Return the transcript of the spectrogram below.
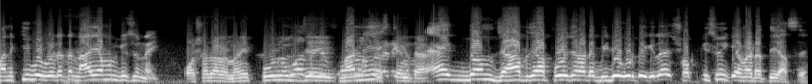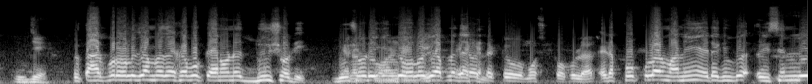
মানে কি বলব এটাতে নাই এমন কিছু নাই। অসাধারণ মানে ফুল যে মানে সিস্টেমটা একদম যা যা প্রয়োজন একটা ভিডিও করতে গেলে সবকিছুই ক্যামেরাতেই আছে। জি। তো তারপর হলো যে আমরা দেখাবো ক্যাননের দুইশো ডি দুইশো ডি কিন্তু হলো যে আপনি এটা দেখেন। একটু মোস্ট পপুলার এটা পপুলার মানে এটা কিন্তু রিসেন্টলি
